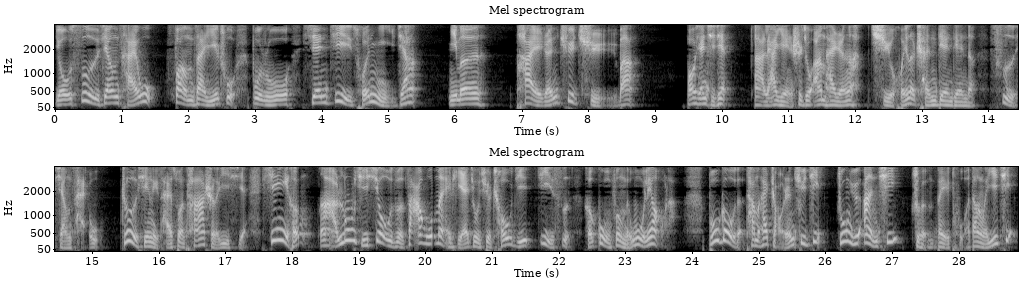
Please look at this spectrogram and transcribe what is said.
有四箱财物放在一处，不如先寄存你家，你们派人去取吧。”保险起见，啊，俩隐士就安排人啊取回了沉甸甸的四箱财物，这心里才算踏实了一些。心一横啊，撸起袖子，砸锅卖铁，就去筹集祭祀和供奉的物料了。不够的，他们还找人去借。终于按期准备妥当了一切，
